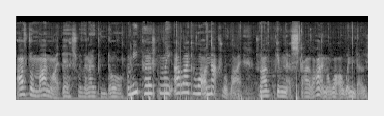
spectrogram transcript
I've done mine like this with an open door. For me personally, I like a lot of natural light, so I've given it a skylight and a lot of windows.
